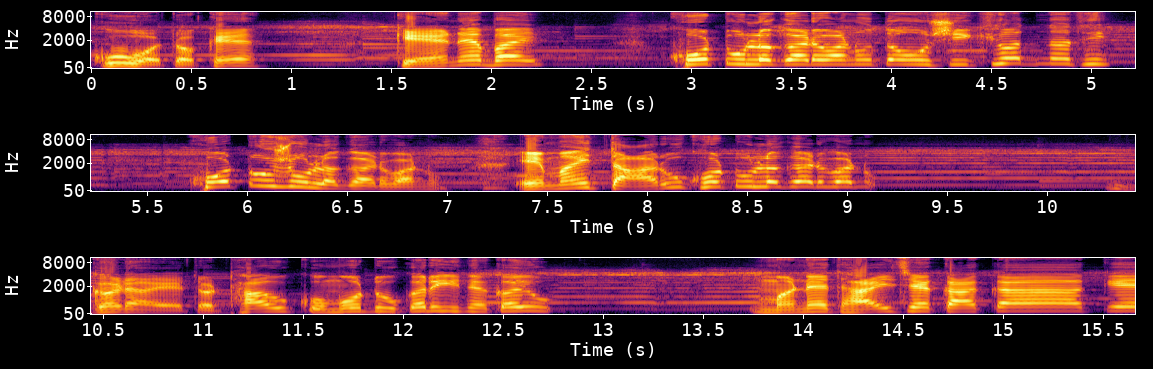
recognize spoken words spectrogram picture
કુવો તો કે ને ભાઈ, ખોટું લગાડવાનું તો હું શીખ્યો જ નથી. ખોટું શું લગાડવાનું? એમાંય તારું ખોટું લગાડવાનું? ઘડાએ તો ઠાવકું મોઢું કરીને કહ્યું, મને થાય છે કાકા કે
